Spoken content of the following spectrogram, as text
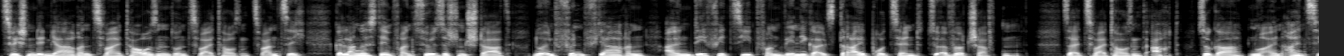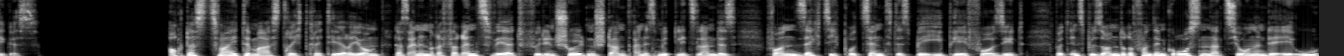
Zwischen den Jahren 2000 und 2020 gelang es dem französischen Staat nur in fünf Jahren ein Defizit von weniger als drei Prozent zu erwirtschaften, seit 2008 sogar nur ein einziges. Auch das zweite Maastricht-Kriterium, das einen Referenzwert für den Schuldenstand eines Mitgliedslandes von 60 Prozent des BIP vorsieht, wird insbesondere von den großen Nationen der EU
